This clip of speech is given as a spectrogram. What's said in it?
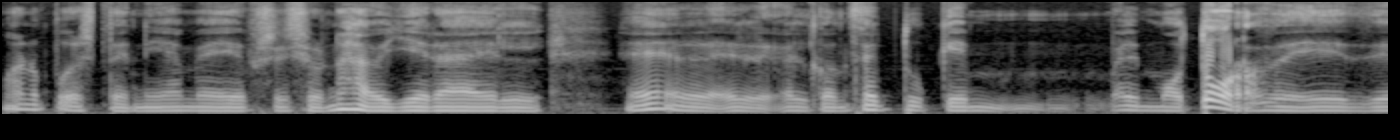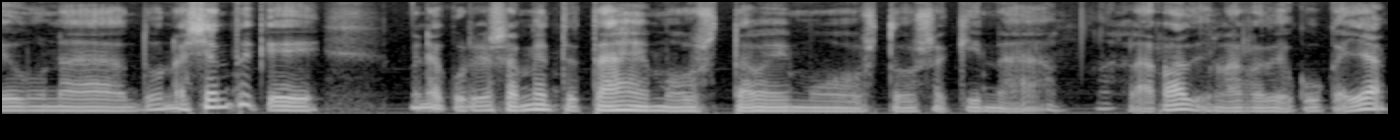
bueno pues teníame obsesionado y era el, eh, el, el, concepto que el motor de, de una de una gente que Mira, curiosamente estábamos, estábamos todos aquí la, radio, en la radio Cuca ya.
